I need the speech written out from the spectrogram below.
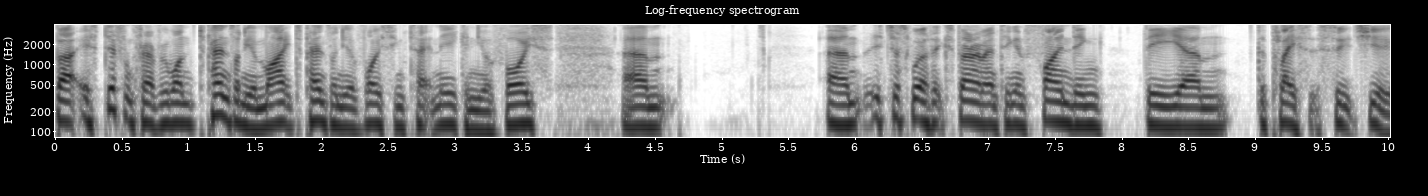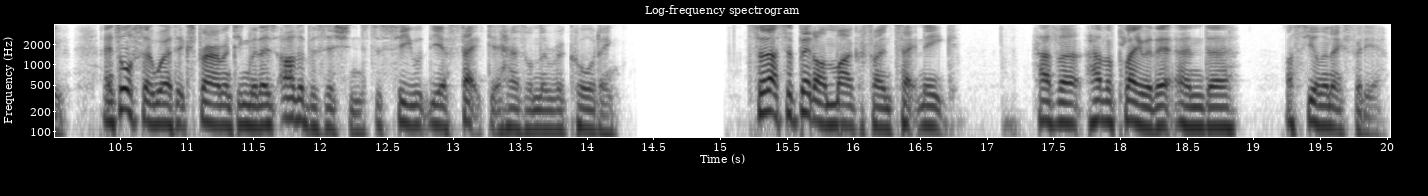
But it's different for everyone. Depends on your mic, depends on your voicing technique and your voice. Um, um, it's just worth experimenting and finding the um, the place that suits you. And it's also worth experimenting with those other positions to see what the effect it has on the recording. So that's a bit on microphone technique. Have a have a play with it, and uh, I'll see you on the next video.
